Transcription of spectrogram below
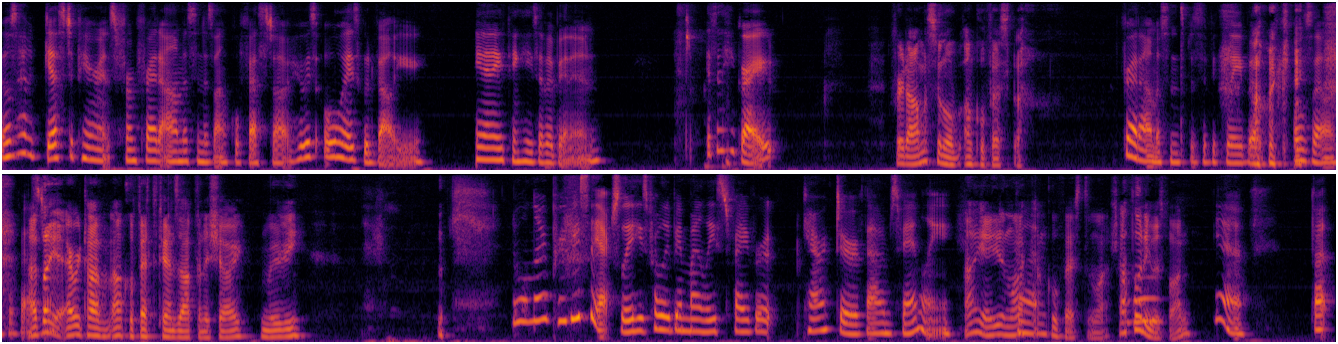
also have a guest appearance from Fred Armisen as Uncle Fester, who is always good value in anything he's ever been in. Isn't he great? Fred Armisen or Uncle Fester? Fred Armisen specifically, but Okay. also Uncle Fester. I thought every time Uncle Fester turns up in a show, movie. Well, no, previously actually, he's probably been my least favorite character of the Addams family. Oh yeah, you didn't like But- Uncle Fester much. I thought he was fun. Yeah, but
